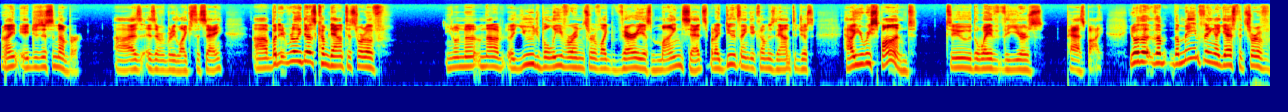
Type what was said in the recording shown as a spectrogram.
right? Age is just a number, uh, as as everybody likes to say. Uh, but it really does come down to sort of, you know, no, I'm not a, a huge believer in sort of like various mindsets, but I do think it comes down to just how you respond to the way that the years pass by. You know, the the the main thing I guess that sort of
